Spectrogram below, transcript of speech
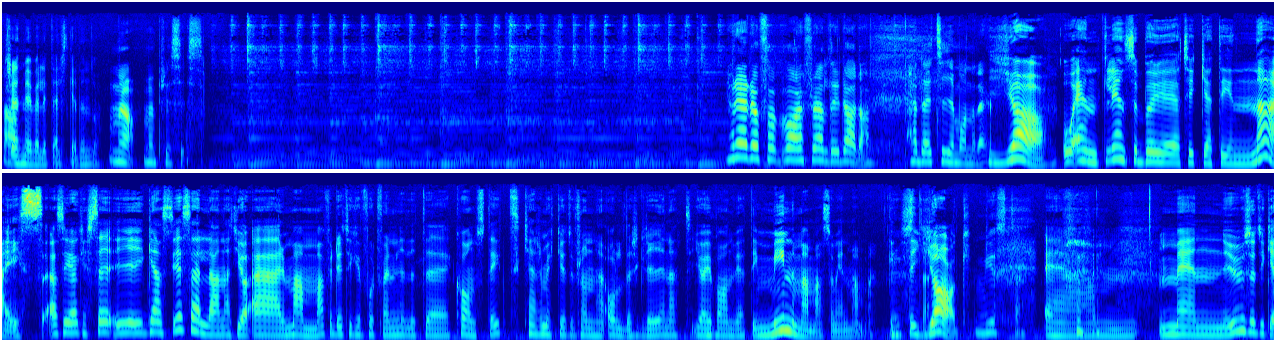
Ja. Känt mig väldigt älskad ändå. ja men precis. Hur är det att vara förälder idag då? Hedda är tio månader. Ja, och äntligen så börjar jag tycka att det är nice. Alltså jag säger ganska sällan att jag är mamma, för det tycker jag fortfarande är lite konstigt. Kanske mycket utifrån den här åldersgrejen, att jag är van vid att det är min mamma som är en mamma, Just inte det. jag. Just. Ehm, men nu så tycker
